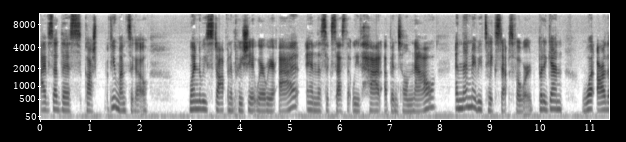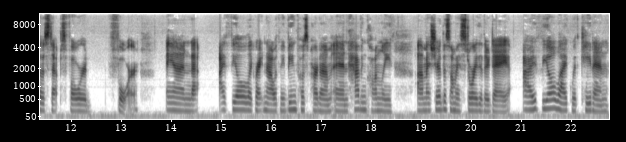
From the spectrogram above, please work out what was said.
i've said this gosh a few months ago when do we stop and appreciate where we're at and the success that we've had up until now? And then maybe take steps forward. But again, what are those steps forward for? And I feel like right now, with me being postpartum and having Conley, um, I shared this on my story the other day. I feel like with Caden,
